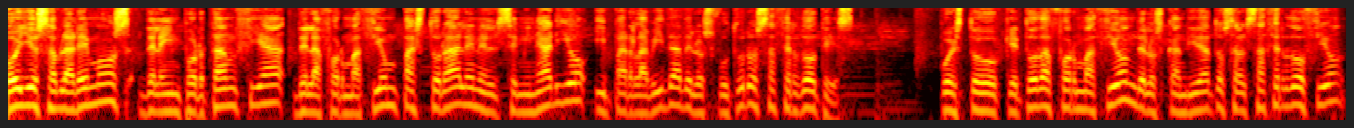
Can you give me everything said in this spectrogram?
Hoy os hablaremos de la importancia de la formación pastoral en el seminario y para la vida de los futuros sacerdotes, puesto que toda formación de los candidatos al sacerdocio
